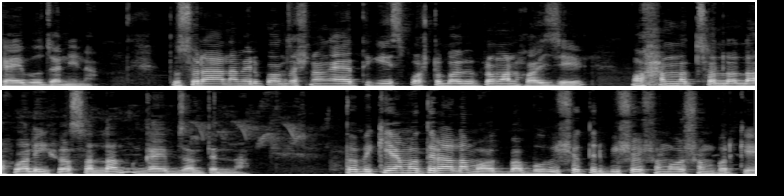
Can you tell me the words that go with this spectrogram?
গায়েবও জানি না। তো সোরা নামের পঞ্চাশ নং আয়াত থেকে স্পষ্টভাবে প্রমাণ হয় যে মোহাম্মদ সাল্লাহ আলহিহাসাল্লাম গায়েব জানতেন না। তবে কিয়ামতের আলামত বা ভবিষ্যতের বিষয়সমূহ সম্পর্কে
